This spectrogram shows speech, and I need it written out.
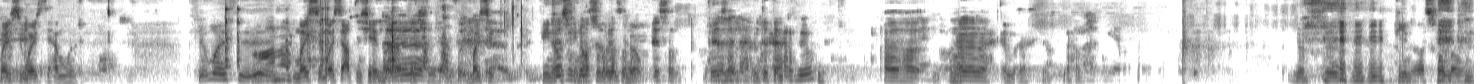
ما يصير ما يصير حمود. شو ما يصير ما يصير ما يصير أعطي شيء لا، لا، أعطي شيء. ما يصير في ناس في ناس فيصل فيصل أنت تعرف شو؟ هذا هذا. أنا أنا احكي معك لحظه في ناس والله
